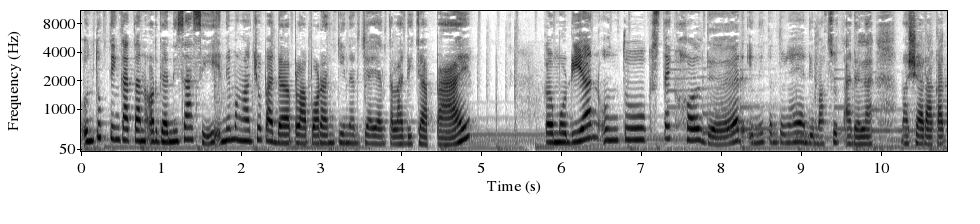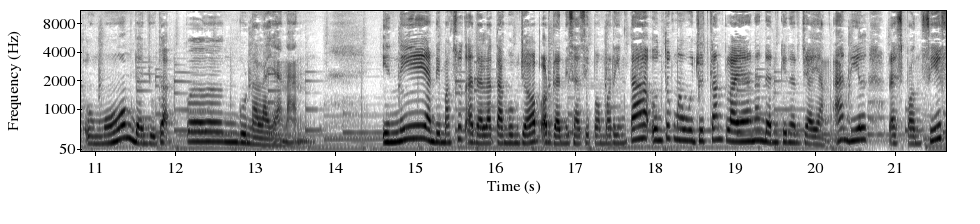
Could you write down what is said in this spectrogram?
Untuk tingkatan organisasi ini mengacu pada pelaporan kinerja yang telah dicapai. Kemudian untuk stakeholder ini tentunya yang dimaksud adalah masyarakat umum dan juga pengguna layanan. Ini yang dimaksud adalah tanggung jawab organisasi pemerintah untuk mewujudkan pelayanan dan kinerja yang adil, responsif,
